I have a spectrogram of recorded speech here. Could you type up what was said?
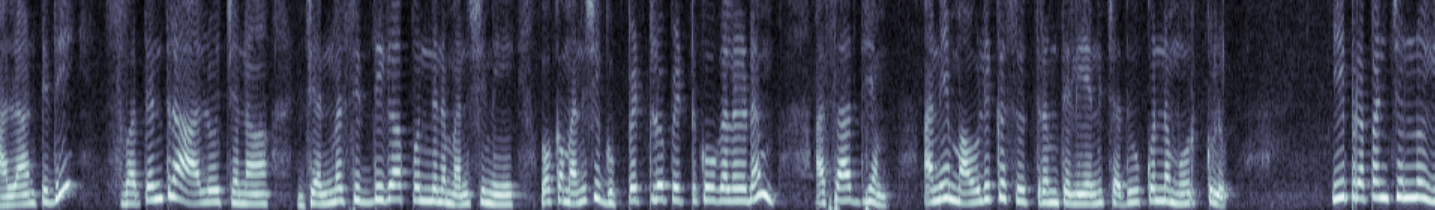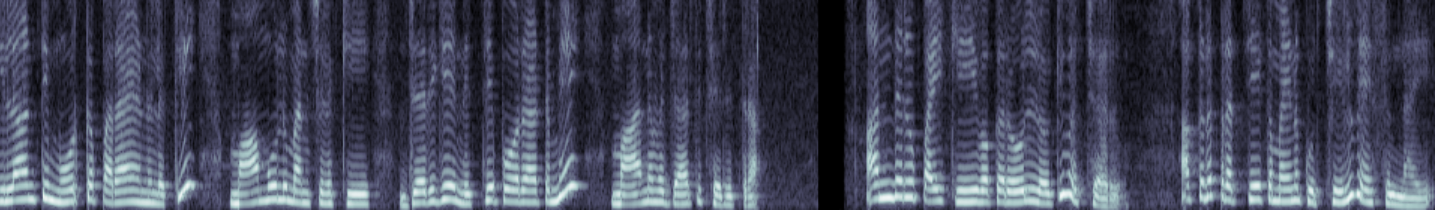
అలాంటిది స్వతంత్ర ఆలోచన జన్మసిద్ధిగా పొందిన మనిషిని ఒక మనిషి గుప్పెట్లో పెట్టుకోగలగడం అసాధ్యం అనే మౌలిక సూత్రం తెలియని చదువుకున్న మూర్ఖులు. ఈ ప్రపంచంలో ఇలాంటి మూర్ఖ పరాయణులకి మామూలు మనుషులకి జరిగే నిత్య పోరాటమే మానవ జాతి చరిత్ర. అందరూ పైకి ఒక రోల్లోకి వచ్చారు. అక్కడ ప్రత్యేకమైన కుర్చీలు వేసున్నాయి.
